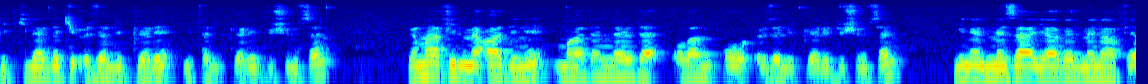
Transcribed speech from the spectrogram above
bitkilerdeki özellikleri, nitelikleri düşünsen ve ma fil meadini madenlerde olan o özellikleri düşünsen minel mezaya vel menafi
